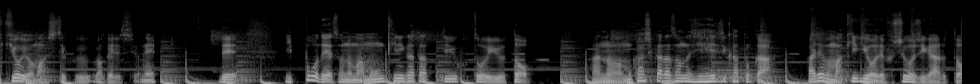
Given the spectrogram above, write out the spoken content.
勢いを増していくわけですよね。で一方でそのまあ紋切り型っていうことを言うとあの昔からその政治家とかあるいはまあ企業で不祥事があると、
